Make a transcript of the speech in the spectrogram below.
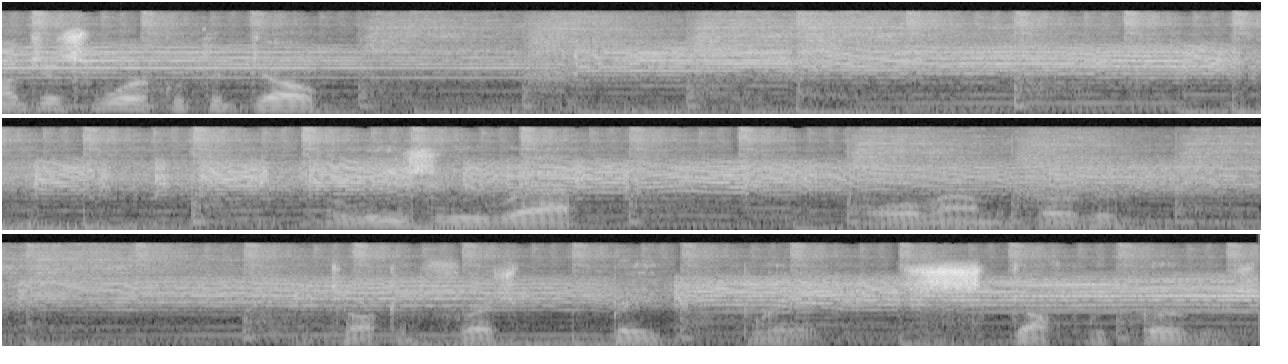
Now just work with the dough. It'll easily wrap all around the burger. We're talking fresh baked bread stuffed with burgers.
